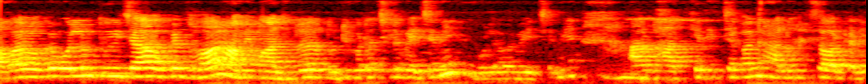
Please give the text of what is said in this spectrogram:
আবার ওকে বললাম তুই যা ওকে ধর আমি মাছগুলো দুটি কটা ছিল বেছে নিই বলে আবার বেছে নিয়ে আর ভাত খেতে ইচ্ছা করে আলু তরকারি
